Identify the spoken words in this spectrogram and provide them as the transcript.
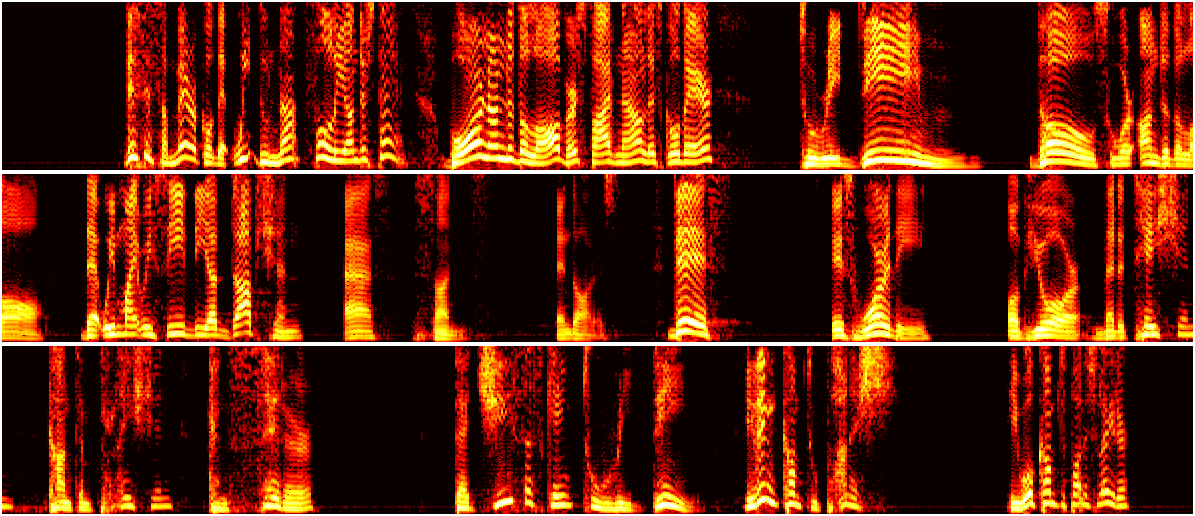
This is a miracle that we do not fully understand. Born under the law, verse 5 now, let's go there, to redeem those who were under the law, that we might receive the adoption as sons and daughters. This is worthy of your meditation, contemplation. Consider that Jesus came to redeem. He didn't come to punish. He will come to punish later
